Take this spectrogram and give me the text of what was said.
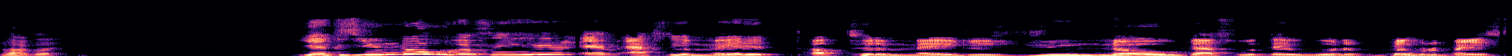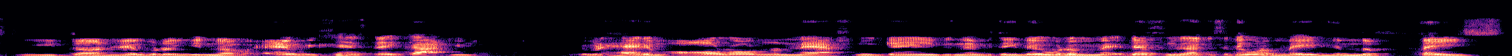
no, go ahead. yeah, because you knew if he had actually made it up to the majors, you know that's what they would have they would have basically done. They would have, you know, every chance they got, you know, they would have had him all on the national games and everything. They would have made, definitely, like I said, they would have made him the face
